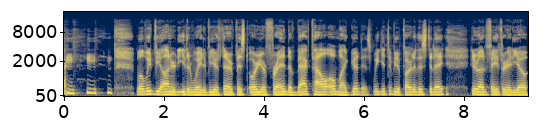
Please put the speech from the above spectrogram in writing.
well, we'd be honored either way to be your therapist or your friend of Mac Powell. Oh my goodness, we get to be a part of this today here on Faith Radio.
